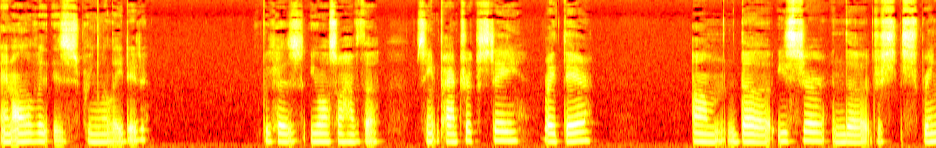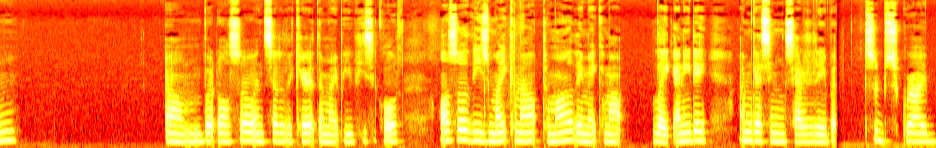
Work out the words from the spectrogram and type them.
and all of it is spring related because you also have the St. Patrick's Day right there. Um, the Easter and the just spring. Um, but also instead of the carrot, there might be a piece of gold. Also, these might come out tomorrow. They might come out like any day. I'm guessing Saturday, but subscribe.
